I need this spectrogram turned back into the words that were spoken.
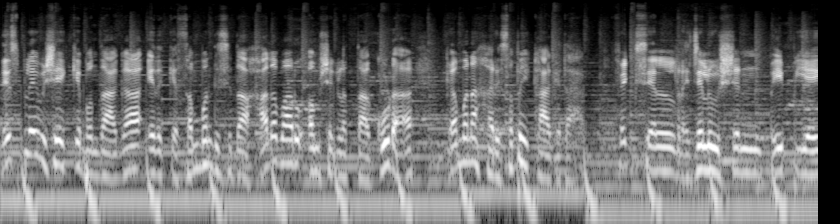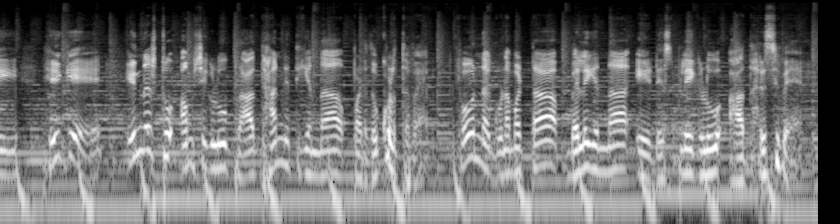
ಡಿಸ್ಪ್ಲೇ ವಿಷಯಕ್ಕೆ ಬಂದಾಗ ಇದಕ್ಕೆ ಸಂಬಂಧಿಸಿದ ಹಲವಾರು ಅಂಶಗಳತ್ತ ಕೂಡ ಗಮನ ಹರಿಸಬೇಕಾಗಿದೆ. ಫಿಕ್ಸೆಲ್ ರೆಸಲ್ಯೂಷನ್ ಬಿಪಿಐ ಹೀಗೆ ಇನ್ನಷ್ಟು ಅಂಶಗಳು ಪ್ರಾಧಾನ್ಯತೆಯನ್ನ ಪಡೆದುಕೊಳ್ತವೆ. ಫೋನ್ನ ಗುಣಮಟ್ಟ, ಬೆಲೆಯನ್ನ ಈ ಡಿಸ್ಪ್ಲೇಗಳು ಆಧರಿಸಿವೆ.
